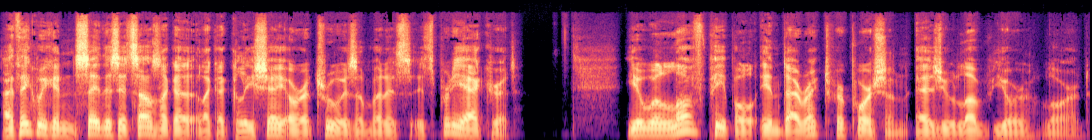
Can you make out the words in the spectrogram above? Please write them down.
I think we can say this. It sounds like a like a cliche or a truism, but it's it's pretty accurate. You will love people in direct proportion as you love your Lord.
